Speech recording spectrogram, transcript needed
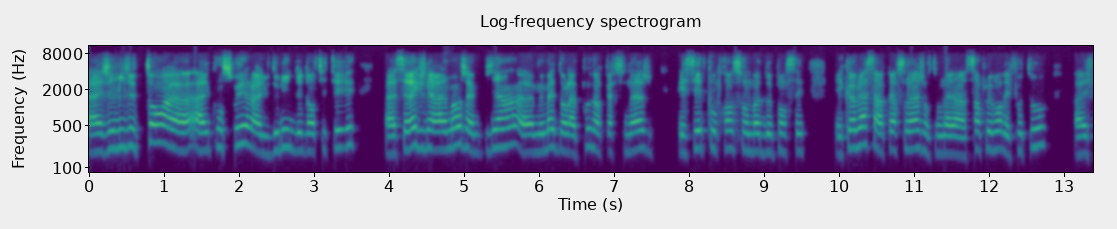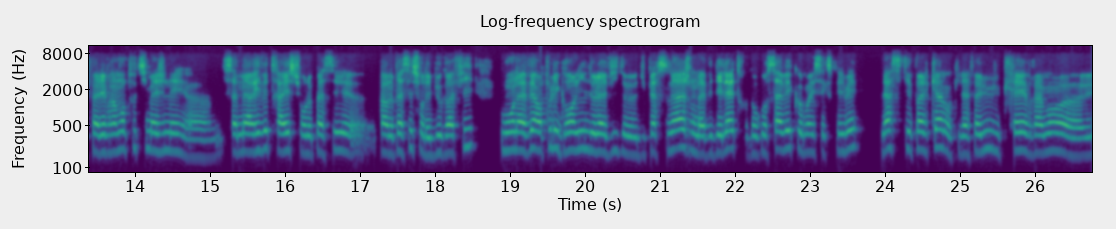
Euh, j'ai mis du temps à, le construire, à lui donner une identité. Euh, c'est vrai que généralement, j'aime bien euh, me mettre dans la peau d'un personnage, essayer de comprendre son mode de pensée. Et comme là, c'est un personnage dont on a simplement des photos, euh, il fallait vraiment tout imaginer. Euh, ça m'est arrivé de travailler sur le passé, euh, par le passé sur des biographies où on avait un peu les grandes lignes de la vie du personnage, on avait des lettres, donc on savait comment il s'exprimait. Là, c'était pas le cas, donc il a fallu créer vraiment euh,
